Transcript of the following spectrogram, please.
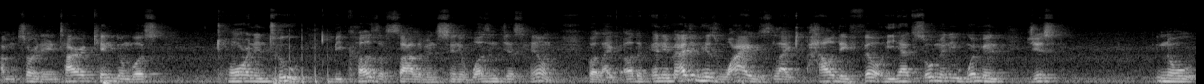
I'm sorry, the entire kingdom was torn in two because of Solomon's sin. It wasn't just him, but like other and imagine his wives, like how they felt. He had so many women just you know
